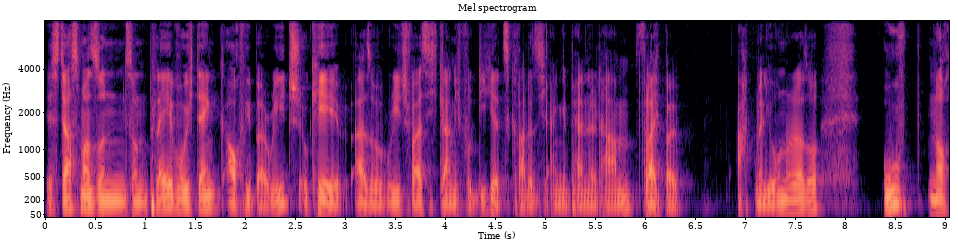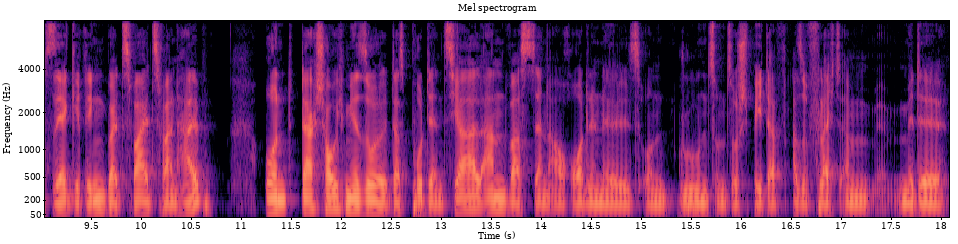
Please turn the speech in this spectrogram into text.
ist das mal so ein, so ein Play, wo ich denke, auch wie bei Reach, okay, also Reach weiß ich gar nicht, wo die jetzt gerade sich eingependelt haben. Vielleicht bei 8 Millionen oder so. UF noch sehr gering bei 2, zwei, 2,5. Und da schaue ich mir so das Potenzial an, was dann auch Ordinals und Runes und so später, also vielleicht am Mitte,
